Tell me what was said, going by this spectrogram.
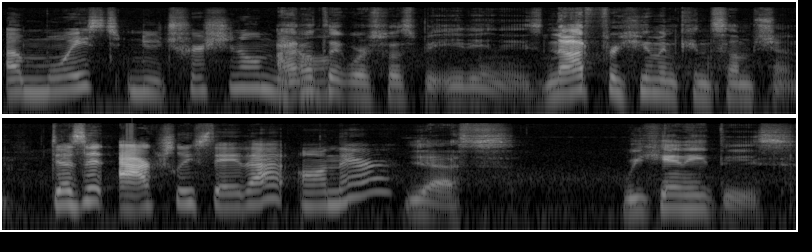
A moist nutritional meal. I don't think we're supposed to be eating these. Not for human consumption. Does it actually say that on there? Yes. We can't eat these.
